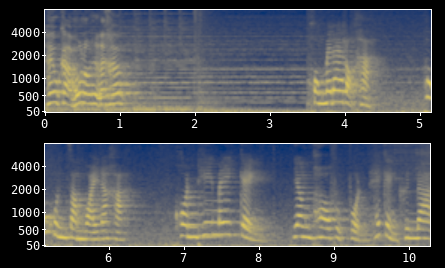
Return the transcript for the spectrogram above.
ให้โอกาสพวกเราเถอะนะครับ คงไม่ได้หรอกค่ะ พวกคุณจำไว้นะคะ คนที่ไม่เก่งยังพอฝึกฝนให้เก่งขึ้นได้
